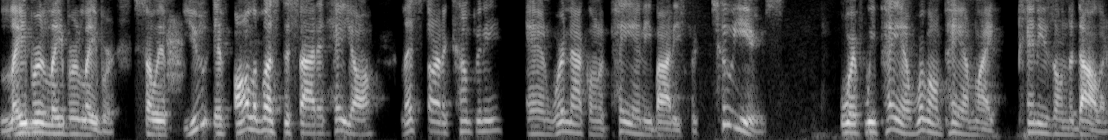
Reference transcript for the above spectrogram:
Labor mm. labor labor. So if you if all of us decided hey y'all let's start a company and we're not going to pay anybody for two years or if we pay them we're going to pay them like pennies on the dollar.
